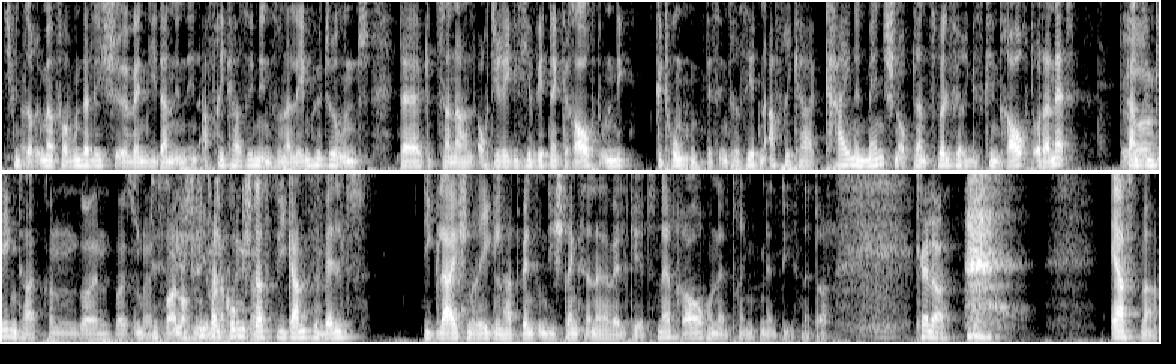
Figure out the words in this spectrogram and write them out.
Ich finde es auch immer verwunderlich, äh, wenn die dann in, in Afrika sind, in so einer Lehmhütte und da gibt es dann halt auch die Regel, hier wird nicht geraucht und nicht getrunken. Das interessiert in Afrika keinen Menschen, ob da ein zwölfjähriges Kind raucht oder nicht. Ganz Ja, im Gegenteil. Kann sein, weiß ich Und nicht. das, ich finde es halt komisch, dass die ganze Welt die gleichen Regeln hat, wenn es um die strengsten in der Welt geht. Nicht rauchen, nicht trinken, nicht dies, nicht das. Keller. Erstmal,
